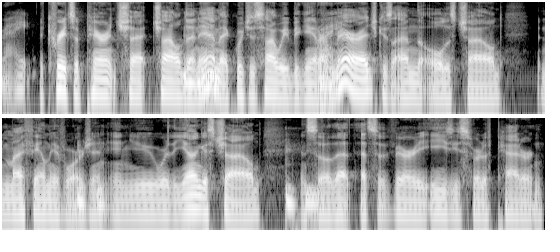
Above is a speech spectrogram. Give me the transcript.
Right. It creates a parent child mm-hmm. dynamic, which is how we began right. our marriage because I'm the oldest child in my family of origin mm-hmm. and you were the youngest child. And mm-hmm. so that that's a very easy sort of pattern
